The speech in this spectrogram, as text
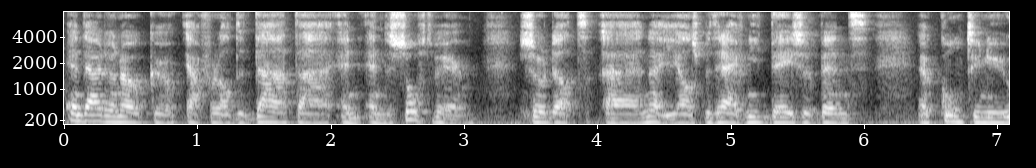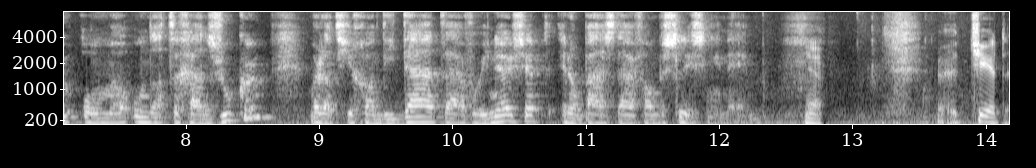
En daar dan ook uh, ja, vooral de data en, en de software. Zodat nou, je als bedrijf niet bezig bent continu om, om dat te gaan zoeken. Maar dat je gewoon die data voor je neus hebt en op basis daarvan beslissingen neemt. Ja. Cheert,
